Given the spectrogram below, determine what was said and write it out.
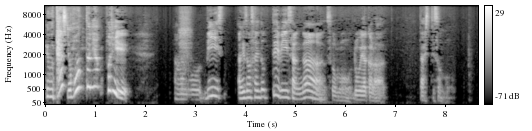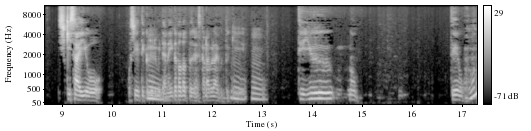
でも確かに本当にやっぱり、あの、B、あげざまさんにとって B さんが、うんその、牢屋から出して、その、色彩を教えてくれるみたいな言い方だったじゃないですか、ラブライブの時。っうん。ていうのって、本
